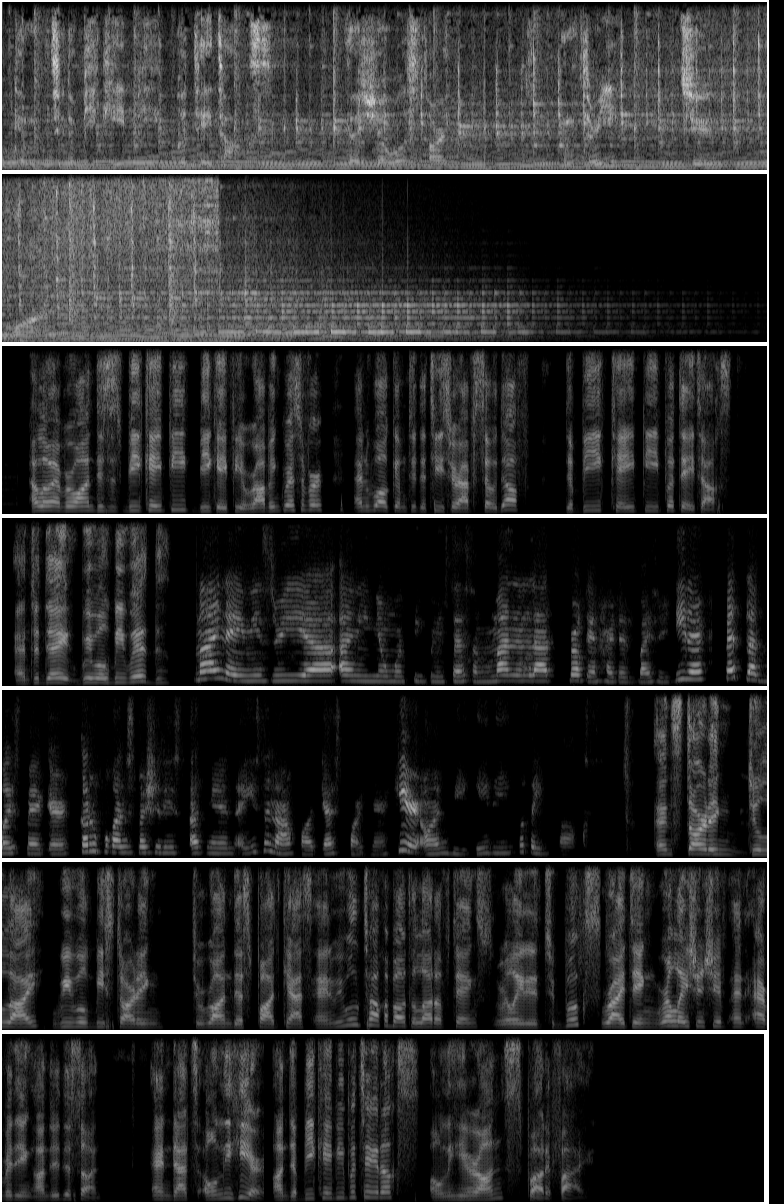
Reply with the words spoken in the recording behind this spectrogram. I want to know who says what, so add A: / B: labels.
A: Welcome to the BKP Quite Talks. The show will start in three, two, one. Hello, everyone. This is BKP, BKP Robin Christopher, and welcome to the teaser episode of the BKP Potato Talks. And today we will be with
B: my name is Ria, ang inyong munting prinsesang manalat, broken-hearted advisory dealer, pet plug voice maker, karupukan specialist, at ngayon ay isa na podcast partner here on BKP Potato Talks.
A: And starting July, we will be starting to run this podcast and we will talk about a lot of things related to books, writing, relationship, and everything under the sun. And that's only here on the BKP Potatoes, only here on Spotify.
